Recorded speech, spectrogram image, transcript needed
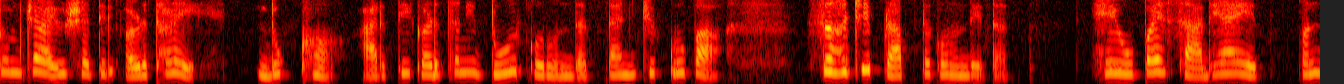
तुमच्या आयुष्यातील अडथळे दुःख आर्थिक अडचणी दूर करून दत्तांची कृपा सहजी प्राप्त करून देतात. हे उपाय साधे आहेत पण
